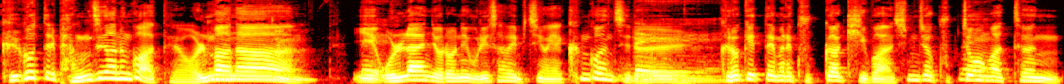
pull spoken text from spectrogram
그것들이 방증하는 것 같아요. 얼마나 음. 이 네. 온라인 여론이 우리 사회에 미친 영향이 큰 건지를 네. 그렇기 때문에 국가 기관 심지어 국정원 네. 같은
